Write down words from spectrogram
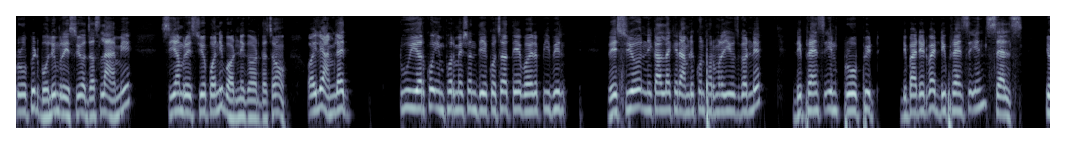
प्रोफिट भोल्युम रेसियो जसलाई हामी सिएम रेसियो पनि भन्ने गर्दछौँ। अहिले हामीलाई टु इयरको इन्फर्मेसन दिएको छ त्यही भएर पिबी रेसियो निकाल्दाखेरि हामीले कुन फर्मुला युज गर्ने? Difference in profit divided by difference in sales यो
